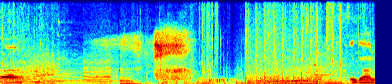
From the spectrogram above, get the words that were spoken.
Uh, thank God.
